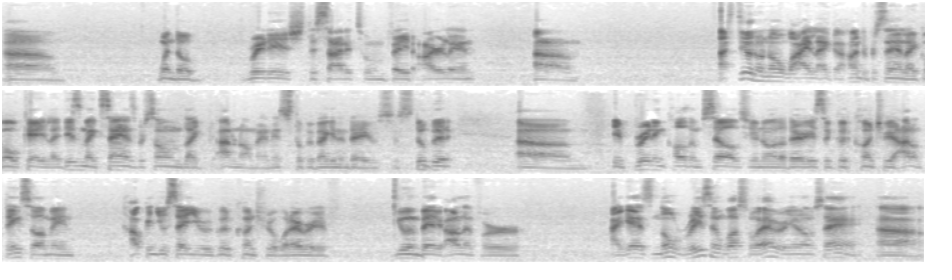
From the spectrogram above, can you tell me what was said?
Um, when the British decided to invade Ireland. Um, I still don't know why, like hundred percent, like okay, like this makes sense, but some like I don't know, man, it's stupid. Back in the day, it was just stupid. Um, if Britain called themselves, you know, that there is a good country, I don't think so. I mean, how can you say you're a good country or whatever if you invaded Ireland for, I guess, no reason whatsoever? You know what I'm saying? Uh,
